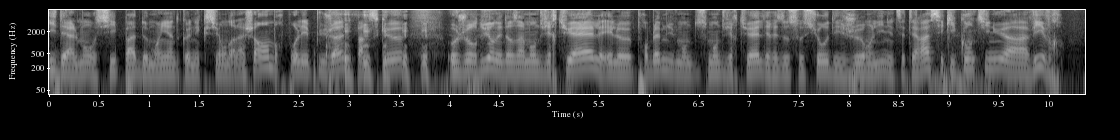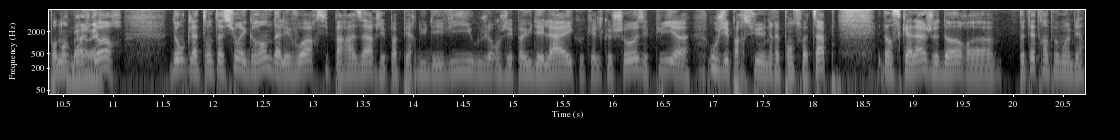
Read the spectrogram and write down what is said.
idéalement aussi, pas de moyens de connexion dans la chambre pour les plus jeunes parce que aujourd'hui, on est dans un monde virtuel et le problème du monde, de ce monde virtuel, des réseaux sociaux, des jeux en ligne, etc., c'est qu'il continue à vivre pendant que Bah moi je dors. Donc la tentation est grande d'aller voir si par hasard j'ai pas perdu des vies ou genre j'ai pas eu des likes ou quelque chose et puis euh, ou j'ai pas reçu une réponse WhatsApp. Dans ce cas-là, je dors euh, peut-être un peu moins bien.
